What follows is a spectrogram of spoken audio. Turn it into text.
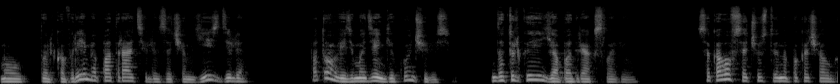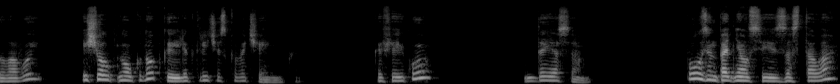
мол, только время потратили, зачем ездили. Потом, видимо, деньги кончились. Да только и я бодряк словил. Соколов сочувственно покачал головой и щелкнул кнопкой электрического чайника. «Кофейку?» «Да я сам». Ползин поднялся из-за стола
